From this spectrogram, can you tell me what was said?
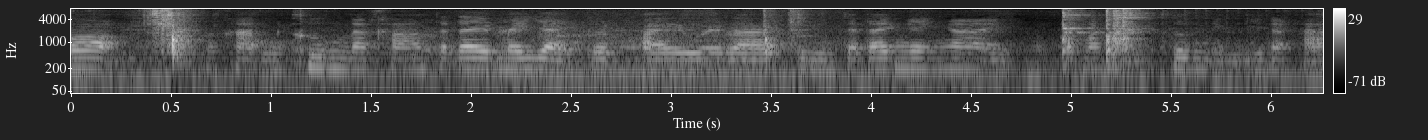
ก็หั่นครึ่งนะคะ จะได้ไม่ใหญ่เกินไปเวลากินจะได้ง่ายๆมาหั่นครึ่งอย่างนี้นะคะ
